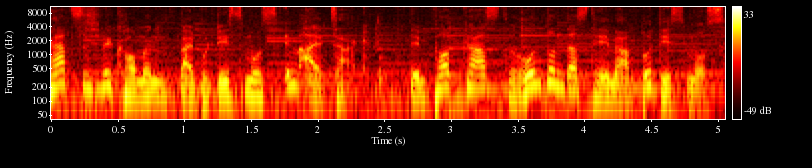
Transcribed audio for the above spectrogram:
Herzlich willkommen bei Buddhismus im Alltag, dem Podcast rund um das Thema Buddhismus.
